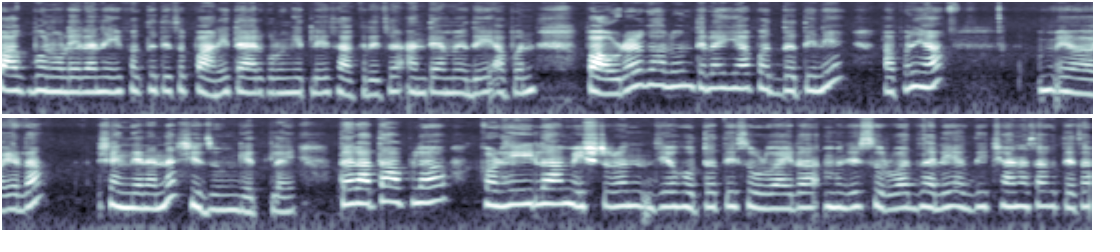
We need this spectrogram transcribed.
पाक बनवलेला नाही. फक्त त्याचं पाणी तयार करून घेतले साखरेचं आणि त्यामध्ये आपण पावडर घालून त्याला ह्या पद्धतीने आपण ह्या याला शेंगदाण्यांना शिजवून घेतलं आहे तर आता आपलं कढईला मिश्रण जे होतं ते सोडवायला म्हणजे सुरुवात झाली. अगदी छान असा त्याचा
